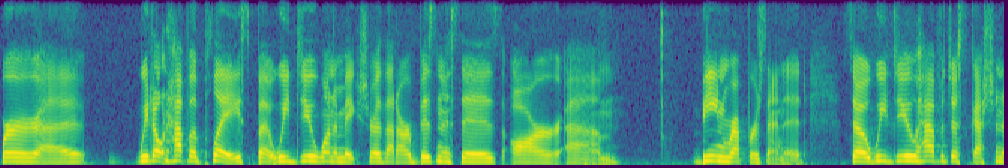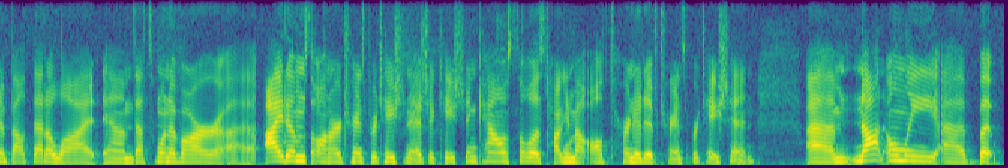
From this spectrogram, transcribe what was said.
we're uh, we don't have a place, but we do want to make sure that our businesses are um, being represented. So we do have a discussion about that a lot. Um, that's one of our uh, items on our Transportation Education Council is talking about alternative transportation. Um, not only, uh, but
